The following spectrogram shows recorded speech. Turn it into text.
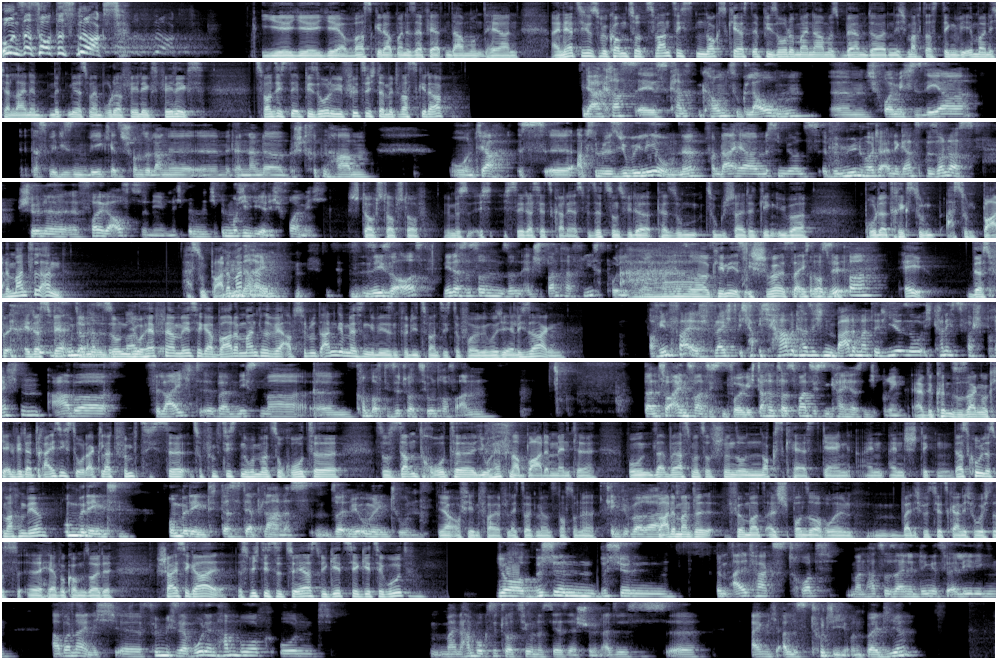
Unser Sound ist Nox! Yeah, yeah, yeah. Was geht ab, meine sehr verehrten Damen und Herren? Ein herzliches Willkommen zur 20. Noxcast-Episode. Mein Name ist Bam Durden. Ich mache das Ding wie immer nicht alleine. Mit mir ist mein Bruder Felix. Felix, 20. Episode, wie fühlt sich damit? Was geht ab? Ja, krass, ey. Es kann kaum zu glauben. Ähm, ich freue mich sehr, dass wir diesen Weg jetzt schon so lange äh, miteinander bestritten haben. Und ja, ist äh, absolutes Jubiläum. Ne? Von daher müssen wir uns bemühen, heute eine ganz besonders schöne äh, Folge aufzunehmen. Ich bin, ich bin motiviert, ich freue mich. Stopp, stopp, stopp. Wir müssen, ich, ich sehe das jetzt gerade erst. Wir sitzen uns wieder per Zoom zugeschaltet gegenüber. Bruder, trägst du, hast du einen Bademantel an? Hast du einen Bademantel? Nein. Sehe ich so aus? Nee, das ist so ein, so ein entspannter Fließpulli. Ah, so, okay, nee, ich schwöre, es sah echt so aus. Zipper. Ey, das, ey, das wäre so, so ein Hugh Hefner-mäßiger Bademantel wäre absolut angemessen gewesen für die 20. Folge, muss ich ehrlich sagen. Auf jeden Fall. Vielleicht, ich, ich habe tatsächlich einen Bademantel hier so. Ich kann nichts versprechen, aber vielleicht äh, beim nächsten Mal ähm, kommt auf die Situation drauf an. Dann zur 21. Folge. Ich dachte, zur 20. kann ich das nicht bringen. Ja, wir könnten so sagen, okay, entweder 30. oder glatt 50. Zur 50. holen wir uns so rote, so samtrote Hugh Hefner Bademäntel. Wo lassen wir uns so schön so einen Noxcast-Gang ein, einsticken. Das ist cool, das machen wir. Unbedingt. Unbedingt. Das ist der Plan. Das sollten wir unbedingt tun. Ja, auf jeden Fall. Vielleicht sollten wir uns noch so eine. Bademantelfirma als Sponsor holen, weil ich wüsste jetzt gar nicht, wo ich das äh, herbekommen sollte. Scheißegal. Das Wichtigste zuerst. Wie geht's dir? Geht's dir gut? Ja, bisschen, bisschen im Alltagstrott. Man hat so seine Dinge zu erledigen. Aber nein, ich äh, fühle mich sehr wohl in Hamburg und meine Hamburg-Situation ist sehr, sehr schön. Also es ist äh, eigentlich alles tutti. Und bei dir?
